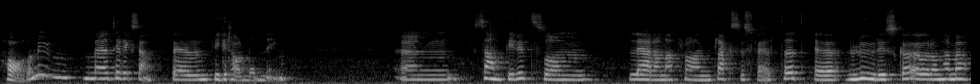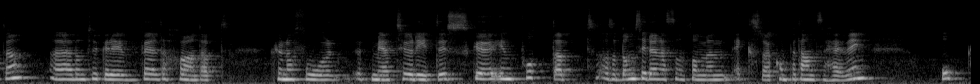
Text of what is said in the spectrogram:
har de med till exempel digital mobbning? Ehm, samtidigt som lärarna från praxisfältet är luriska över de här mötena. Eh, de tycker det är väldigt skönt att kunna få ett mer teoretisk eh, input. Att, alltså de ser det nästan som en extra kompetenshöjning. Och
